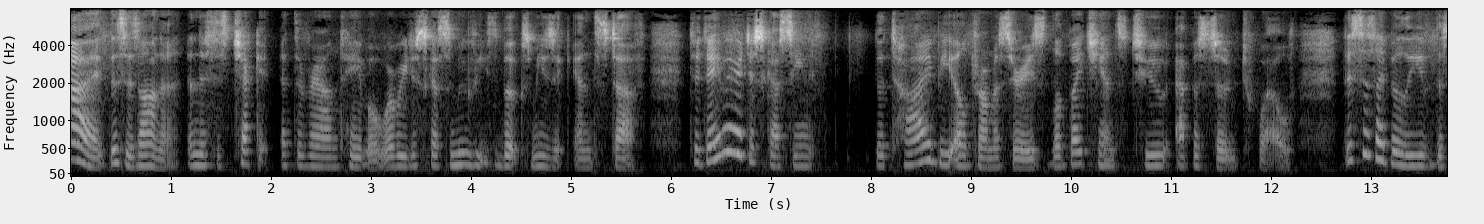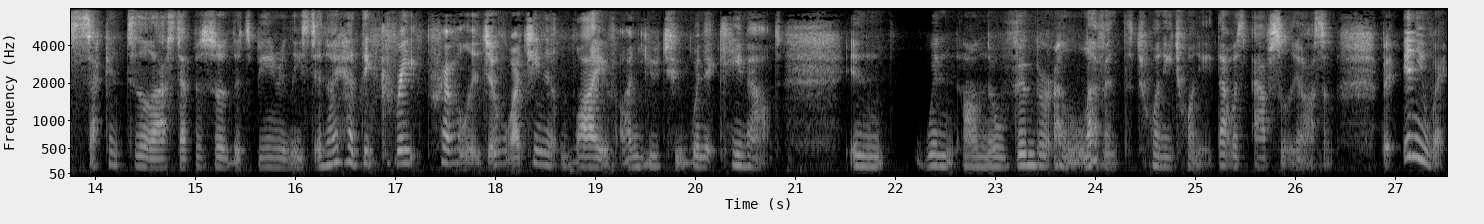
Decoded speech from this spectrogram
Hi, this is Anna, and this is Check It at the Round Table, where we discuss movies, books, music, and stuff. Today we are discussing the Thai BL drama series Love by Chance 2, episode 12. This is, I believe, the second to the last episode that's being released, and I had the great privilege of watching it live on YouTube when it came out in when on November 11th, 2020. That was absolutely awesome. But anyway,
